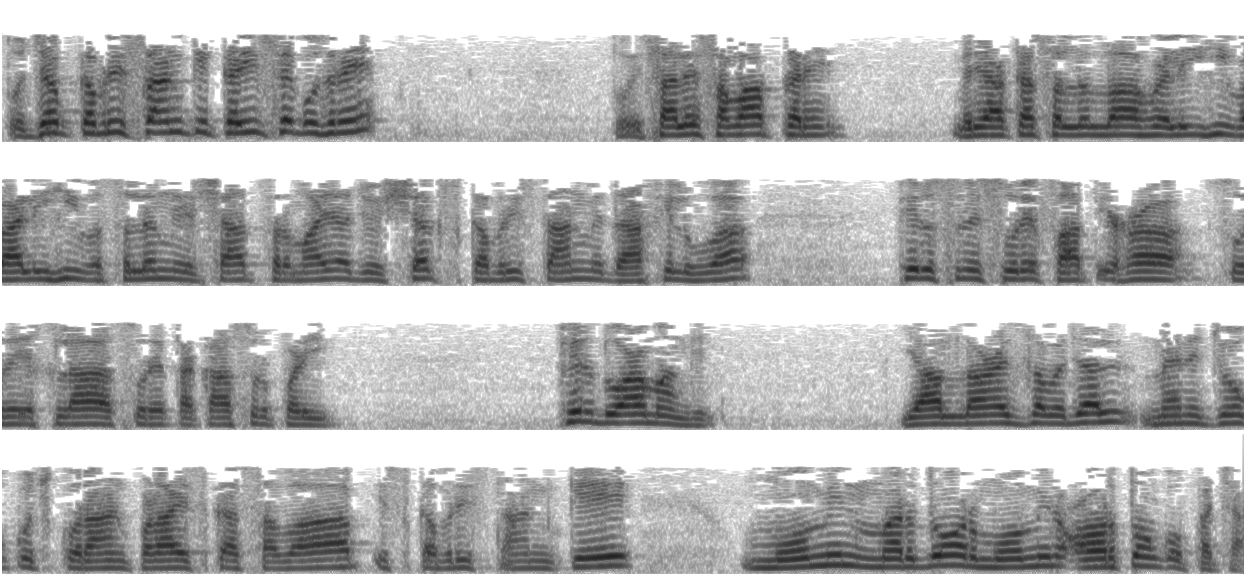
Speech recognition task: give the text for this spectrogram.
تو جب قبرستان کے قریب سے گزریں، تو اصال ثواب کریں۔ میرے آقا صلی اللہ علیہ ولیہ وسلم نے ارشاد فرمایا، جو شخص قبرستان میں داخل ہوا پھر اس نے سور فاتحہ سور اخلاص سور تقاصر پڑھی۔ پھر دعا مانگی۔ یا اللہ عز و جل، میں نے جو کچھ قرآن پڑھا، اس کا ثواب اس قبرستان کے مومن مردوں اور مومن عورتوں کو پچا۔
